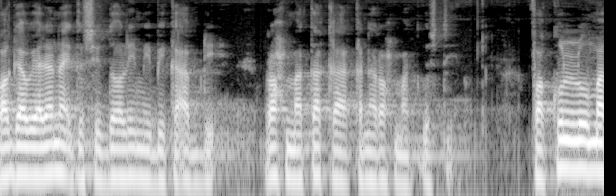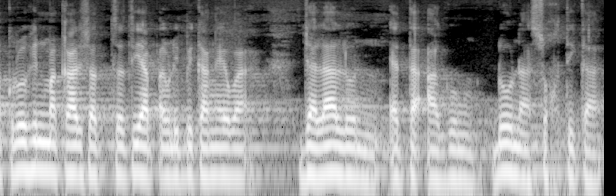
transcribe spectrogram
pagaweana itu sidolimi bika abdi. Rahmataka kana rahmat Gusti. Fakullu makruhin maka setiap anu dipikang ewa jalalun eta agung duna sukhtika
